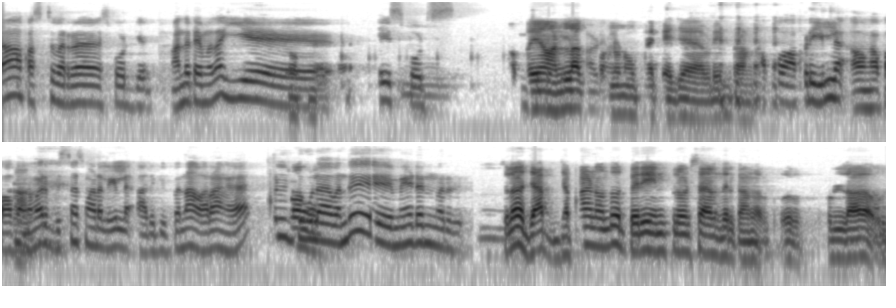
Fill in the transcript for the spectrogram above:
தான் ஃபர்ஸ்ட் வர்ற ஸ்போர்ட் கேம் அந்த டைம்ல தான் இஏ ஏ ஸ்போர்ட்ஸ் அப்பயும் அன்லாக் பண்ணணும் பேக்கேஜ் அப்படின்றாங்க. அப்போ அப்படி இல்ல. அவங்க அப்பா அந்த மாதிரி பிசினஸ் மாடல் இல்ல. அதுக்கு இப்பதான் வராங்க. Apple 2ல வந்து மேடன் வருது. சில ஜப் ஜப்பான் வந்து ஒரு பெரிய இன்ஃப்ளூயன்ஸா இருந்திருக்காங்க. ஃபுல்லா ஒரு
